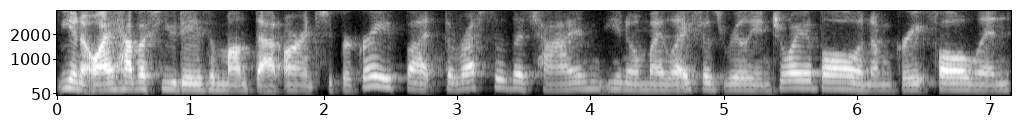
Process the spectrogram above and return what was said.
you know i have a few days a month that aren't super great but the rest of the time you know my life is really enjoyable and i'm grateful and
